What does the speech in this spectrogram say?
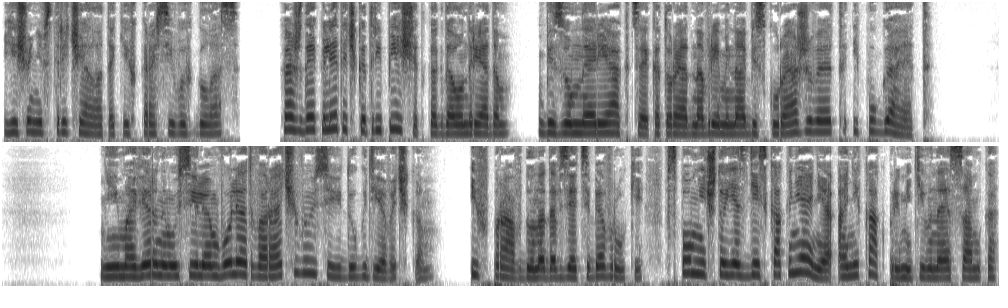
Еще не встречала таких красивых глаз. Каждая клеточка трепещет, когда он рядом. Безумная реакция, которая одновременно обескураживает и пугает. Неимоверным усилием воли отворачиваюсь и иду к девочкам. И вправду надо взять себя в руки, вспомнить, что я здесь как няня, а не как примитивная самка.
